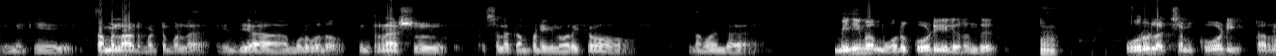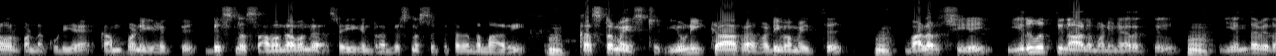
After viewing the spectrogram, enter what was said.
இன்னைக்கு தமிழ்நாடு மட்டுமல்ல இந்தியா முழுவதும் இன்டர்நேஷனல் சில கம்பெனிகள் வரைக்கும் நம்ம இந்த மினிமம் ஒரு கோடியிலிருந்து. ஒரு லட்சம் கோடி டர்ன் ஓவர் பண்ணக்கூடிய கம்பெனிகளுக்கு பிசினஸ் அவங்க அவங்க செய்கின்ற பிசினஸுக்கு தகுந்த மாதிரி. கஸ்டமைஸ்டு யூனிக்காக வடிவமைத்து. வளர்ச்சியை இருபத்தி நாலு மணி நேரத்தில் எந்தவித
